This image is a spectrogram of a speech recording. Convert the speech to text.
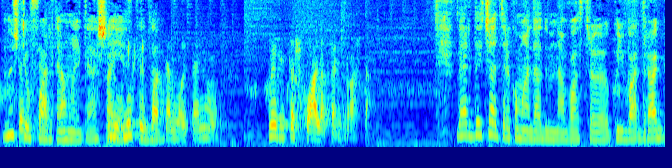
Nu știu despre foarte asta. multe, așa nu, este. Nu știu da. foarte multe, nu. Nu există școală pentru asta. Dar de ce ați recomandat dumneavoastră cuiva drag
